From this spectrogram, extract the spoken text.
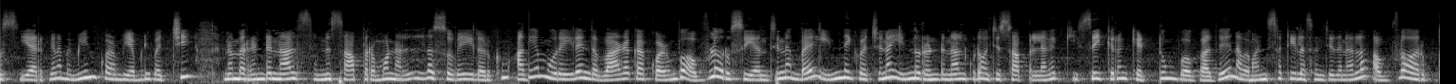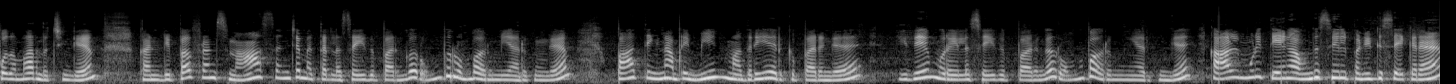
ருசியாக இருக்குங்க. நம்ம மீன் குழம்பு எப்படி வச்சு நம்ம ரெண்டு நாள் சென்று சாப்பிட்றோமோ நல்ல சுவையில் இருக்கும். அதே முறையில் இந்த வாழைக்காய் குழம்பு அவ்வளோ ருசியாக இருந்துச்சு. நம்ம இன்றைக்கி வச்சோன்னா இன்னும் ரெண்டு நாள் கூட வச்சு சாப்பிட்லாங்க. சீக்கிரம் கெட்டும் போகாது. நம்ம மண் சட்டியில் செஞ்சதுனால அவ்வளோ அற்புதமாக இருந்துச்சுங்க. கண்டிப்பாக ஃப்ரெண்ட்ஸ் நான் செஞ்ச மெத்தடில் செய்து பாருங்கள் ரொம்ப ரொம்ப அருமையாக இருக்குங்க. பார்த்தீங்கன்னா அப்படியே மீன் மாதிரியே இருக்குது பாருங்கள் இதே முறையில் செய்து பாருங்கள் ரொம்ப அருமையாக இருக்குங்க. கால் மூடி தேங்காய் வந்து சீல் பண்ணிவிட்டு சேர்க்குறேன்.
